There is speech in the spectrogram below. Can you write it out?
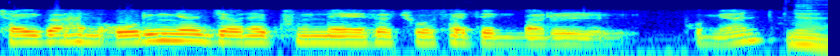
저희가 한 5, 6년 전에 국내에서 조사된 바를 보면 예,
